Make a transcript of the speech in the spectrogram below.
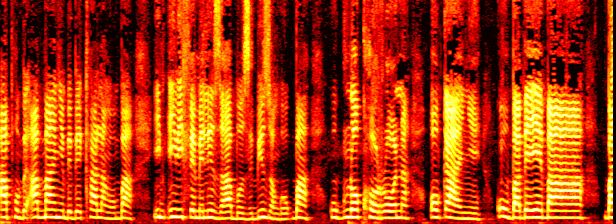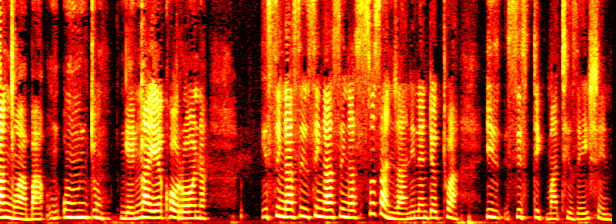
apho abanye bebekhala ngokuba iifemeli zabo zibizwa ngokuba kukulo corona okanye kuba beye bangcwaba umntu ngenxa yecorona. Singasisusa njani le nto ekuthiwa i-stigmatization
